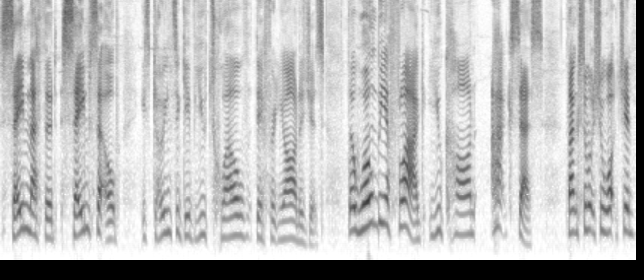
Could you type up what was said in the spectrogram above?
same method, same setup, is going to give you 12 different yardages. There won't be a flag you can't access. Thanks so much for watching.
